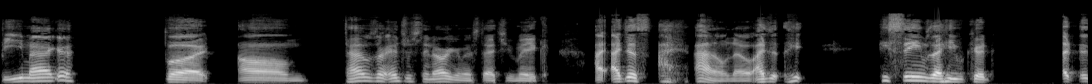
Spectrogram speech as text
be MAGA. But, um, those are interesting arguments that you make. I, I just, I, I don't know. I just, he, he seems that he could, uh, uh,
